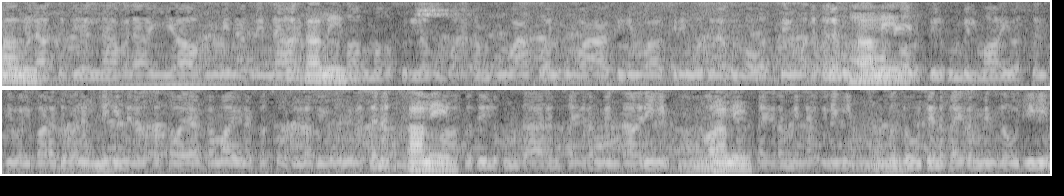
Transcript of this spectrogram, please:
آمين. ولا تجعلنا ولا إياهم من أهل النار. آمين. اللهم اغفر لهم وارحمهم واعف عنهم وعافهم واكرم نزلهم ووسع مدخلهم. آمين. واغسلهم بالماء والثلج والبرد ونقهم من الخطايا كما ينقى الثوب الابيض من الدنس آمين. وابدلهم دارا خيرا من دارهم. وأهلا خيرا وزوجا خيرا من زوجهم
